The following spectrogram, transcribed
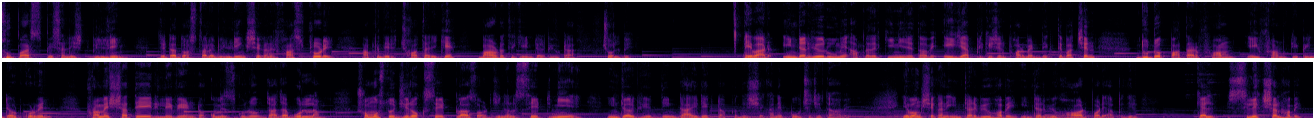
super specialist building, যেটা দশতলা বিল্ডিং, সেখানের ফার্স্ট ফ্লোরে আপনাদের ছ তারিখে বারোটা থেকে ইন্টারভিউটা চলবে। এবার ইন্টারভিউ রুমে আপনাদের কী নিয়ে যেতে হবে? এই যে অ্যাপ্লিকেশন ফর্ম্যাট দেখতে পাচ্ছেন, দুটো পাতার ফর্ম, এই ফর্মটি প্রিন্ট আউট করবেন। ফর্মের সাথে রিলেভেন্ট ডকুমেন্টসগুলো যা যা বললাম, সমস্ত xerox set plus original set নিয়ে ইন্টারভিউর দিন ডাইরেক্ট আপনাদের সেখানে পৌঁছে যেতে হবে। এবং সেখানে ইন্টারভিউ হবে ইন্টারভিউ হওয়ার পরে আপনাদের ক্যাল সিলেকশন হবে।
